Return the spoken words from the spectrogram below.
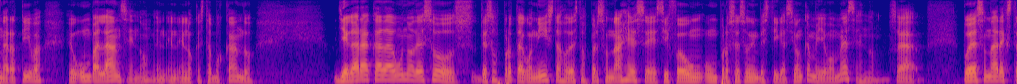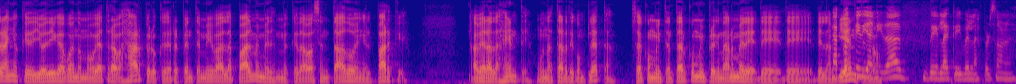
narrativa, un balance, ¿no? En, en, lo que estás buscando llegar a cada uno de esos, de esos protagonistas o de estos personajes eh, sí fue un, proceso de investigación que me llevó meses, ¿no? O sea, puede sonar extraño que yo diga, bueno, me voy a trabajar, pero que de repente me iba a La Palma y me, quedaba sentado en el parque a ver a la gente una tarde completa. O sea, como intentar como impregnarme de, de, del ambiente. La cotidianidad de la que viven las personas.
